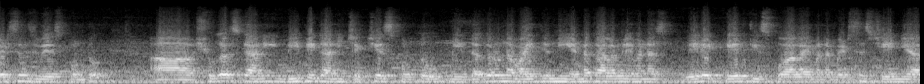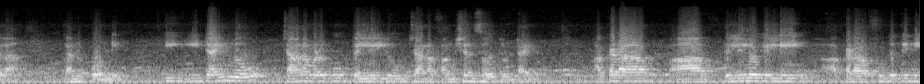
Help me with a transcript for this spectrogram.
మెడిసిన్స్ వేసుకుంటూ షుగర్స్ కానీ బీపీ కానీ చెక్ చేసుకుంటూ మీ దగ్గర ఉన్న వైద్యుని ఎండాకాలంలో ఏమైనా వేరే కేర్ తీసుకోవాలా ఏమైనా మెడిసిన్స్ చేంజ్ చేయాలా కనుక్కోండి. ఈ ఈ టైంలో చాలా వరకు పెళ్ళిళ్ళు చాలా ఫంక్షన్స్ అవుతుంటాయి. అక్కడ ఆ పెళ్ళిలోకి వెళ్ళి అక్కడ ఫుడ్ తిని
